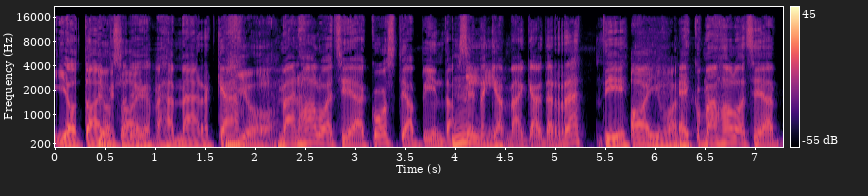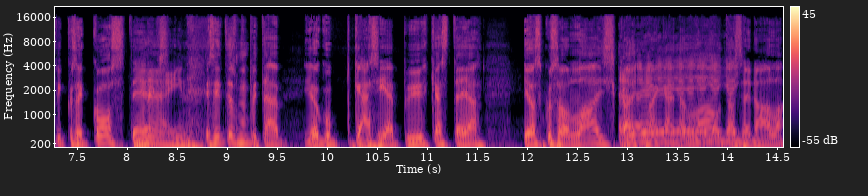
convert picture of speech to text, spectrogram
jotain, missä Jotain. on vähän märkää. Joo. Mä en halua, että siinä jää kostea pinta. Sen Niin. takia mä en käytä rättiä. Aivan. Et kun mä haluan, että se jää pikkusen kosteeksi. Näin. Ja sitten jos mun pitää joku käsiä pyyhkästä ja joskus on laiska, Ai, että mä käytän lautasena, la-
